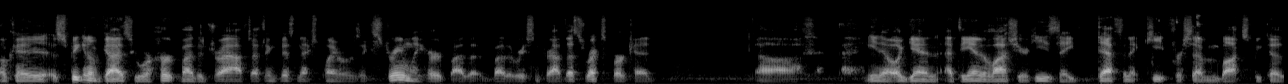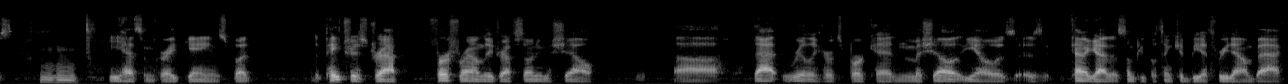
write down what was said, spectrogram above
Okay, speaking of guys who were hurt by the draft, I think this next player was extremely hurt by the by the recent draft. That's Rex Burkhead. Uh, you know, again, at the end of last year, he's a definite keep for seven bucks because Mm-hmm. he had some great games. But the Patriots draft first round, they draft Sony Michel. Uh, that really hurts Burkhead, and Michel, you know, is is the kind of guy that some people think could be a three down back.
